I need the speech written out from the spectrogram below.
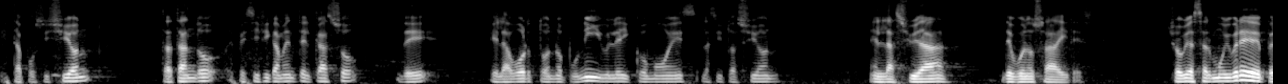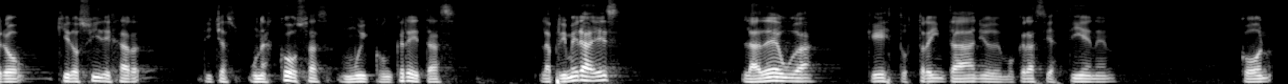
esta posición, tratando específicamente el caso de aborto no punible y cómo es la situación en la ciudad de Buenos Aires. Yo voy a ser muy breve, pero quiero sí dejar dichas unas cosas muy concretas. La primera es la deuda que estos 30 años de democracias tienen con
